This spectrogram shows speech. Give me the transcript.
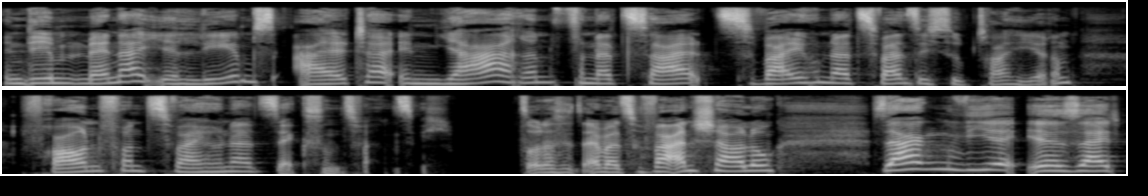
indem Männer ihr Lebensalter in Jahren von der Zahl 220 subtrahieren, Frauen von 226. So, das jetzt einmal zur Veranschaulichung. Sagen wir, ihr seid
